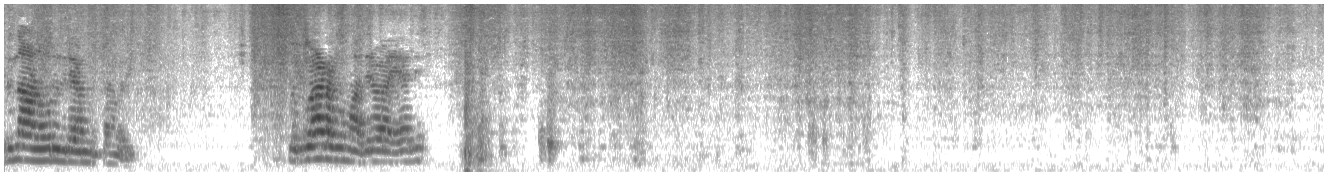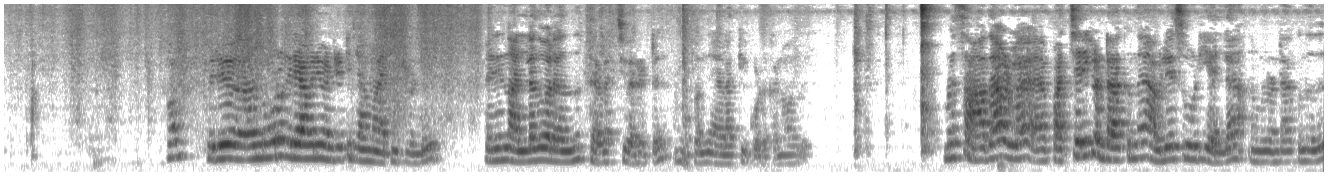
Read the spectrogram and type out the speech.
ഒരു നാനൂറ് ഗ്രാം ഇട്ടാൽ മതി. ഒരുപാടങ്ങ് മധുരമായാൽ അപ്പം ഒരു നൂറ് ഗ്രാമിന് വേണ്ടിയിട്ട് ഞാൻ മാറ്റിയിട്ടുണ്ട്. ഇനി നല്ലതുപോലെ ഒന്ന് തിളച്ച് വരട്ട് നമുക്കൊന്ന് ഇളക്കി കൊടുക്കണം അത്. നമ്മൾ സാധാ ഉള്ള പച്ചരിക്ക് ഉണ്ടാക്കുന്ന അവലേസ് പൊടിയല്ല നമ്മൾ ഉണ്ടാക്കുന്നത്.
